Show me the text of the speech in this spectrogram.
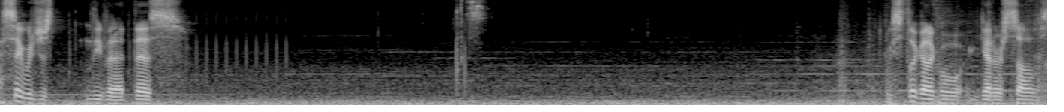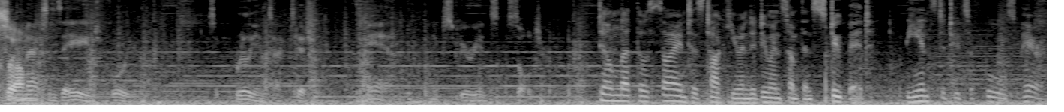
I say we just leave it at this. We still gotta go get ourselves Like um, Maxson's age for you. He's a brilliant tactician and an experienced soldier. Don't let those scientists talk you into doing something stupid. The Institute's a fool's paradise.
